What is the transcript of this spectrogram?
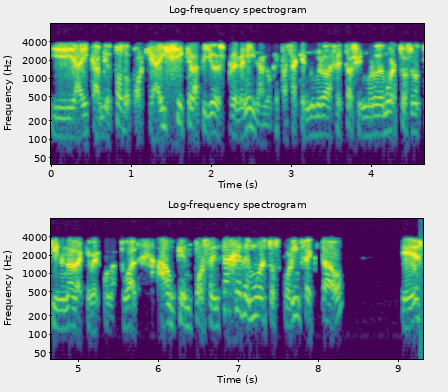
y ahí cambió todo, porque ahí sí que la pilló desprevenida. Lo que pasa es que el número de afectados y el número de muertos no tiene nada que ver con lo actual, aunque en porcentaje de muertos por infectado es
